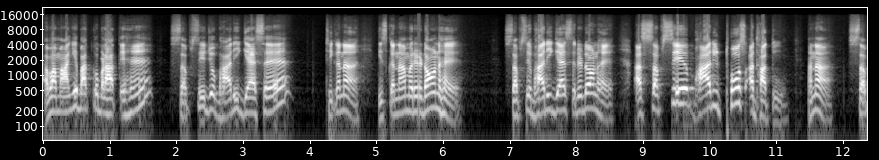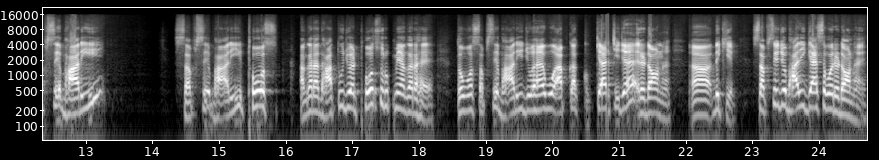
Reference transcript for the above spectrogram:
अब हम आगे बात को बढ़ाते हैं। सबसे जो भारी गैस है, ठीक है ना? इसका नाम रेडॉन है। सबसे भारी गैस रेडॉन है। और सबसे भारी ठोस अधातु, है ना? सबसे भारी सबसे भारी ठोस, अगर अधातु जो है ठोस रूप में अगर है तो वो सबसे भारी जो है, वो आपका क्या चीज़ है? रेडॉन है। देखिए, सबसे जो भारी गैस है वो रेडॉन है,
